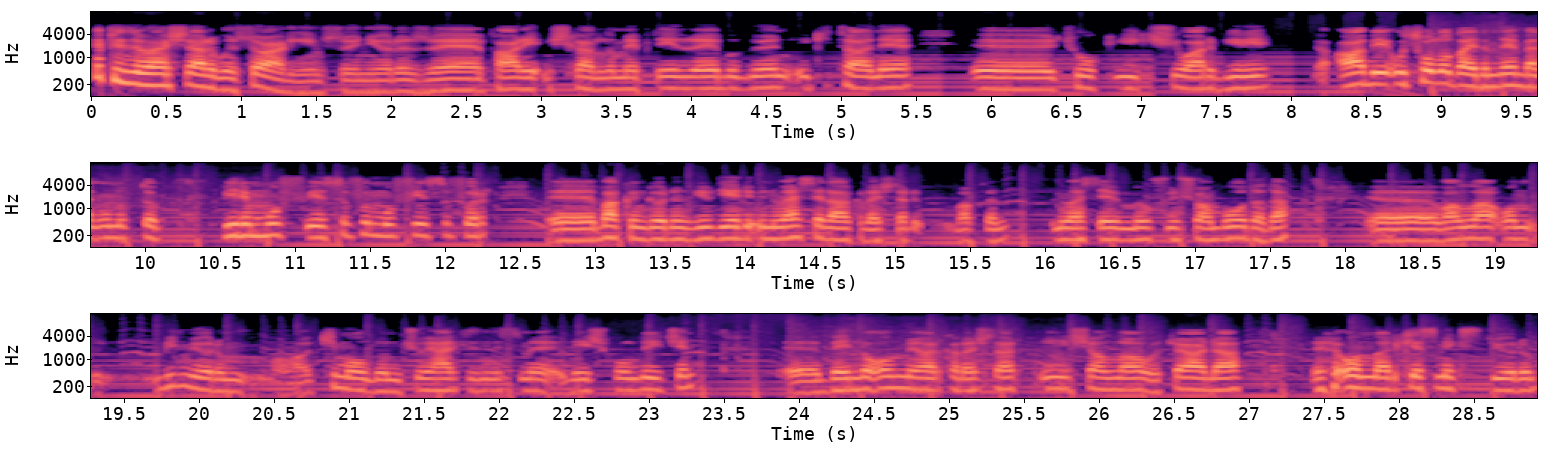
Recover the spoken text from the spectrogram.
Hepinize arkadaşlar bugün Survival Games oynuyoruz ve par 70 kaldı map'teyiz ve bugün iki tane eee, çok iyi kişi var. Biri abi o solodaydım değil mi? Ben unuttum. Biri Muffin 0 Muffin 0 Eee, bakın gördüğünüz gibi diğeri üniversiteli arkadaşlar. Bakın üniversite Muffin şu an bu odada. Eee valla on bilmiyorum kim olduğunu çünkü herkesin ismi değişik olduğu için eee, belli olmuyor arkadaşlar İnşallah ve Teala onları kesmek istiyorum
